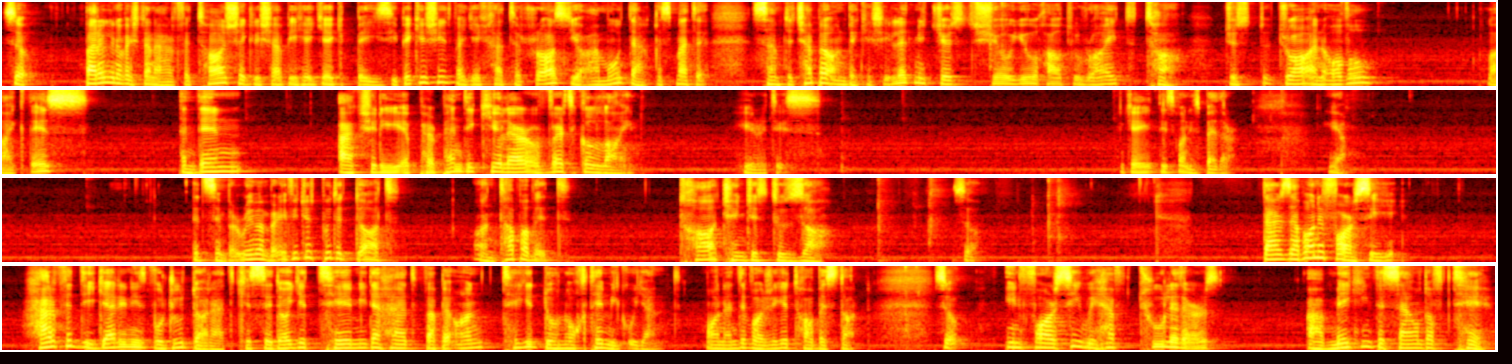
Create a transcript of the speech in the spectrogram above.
So برای نوشتن حرف تا شکلی شبیه یک بیزی بکشید و یک خط راست یا عمود در قسمت سمت چپ آن بکشید. Let me just show you how to write تا. Just draw an oval like this and then actually a perpendicular or vertical line. Here it is. Okay, this one is better. Yeah. It's simple. Remember, if you just put a dot on top of it, ta changes to za. So در زبان فارسی حرف دیگری نیز وجود دارد که صدای ت می دهد و به آن ت دو نقطه می گویند مانند واژه تابستان So in Farsi we have two letters uh, making the sound of T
